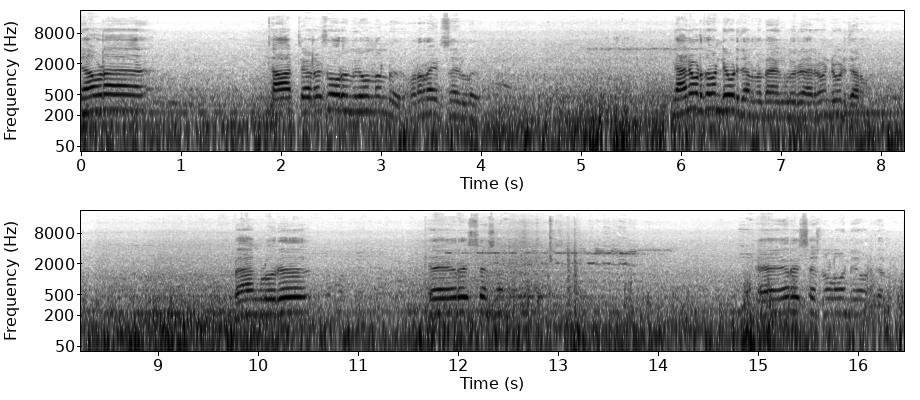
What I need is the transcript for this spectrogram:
ഞാൻ അവിടെ ടാറ്റയുടെ ഷോറൂമിൽ വന്നിട്ടുണ്ട് ഇവിടെ റൈറ്റ് സൈഡിൽ ഞാൻ ഇവിടുത്തെ വണ്ടി ഓടിച്ചായിരുന്നു ബാംഗ്ലൂരുകാരുടെ വണ്ടി ഓടിച്ചായിരുന്നു. ബാംഗ്ലൂര് കെ സ്റ്റേഷൻ കെ സ്റ്റേഷനുള്ള വണ്ടി ഓടിച്ചായിരുന്നു.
